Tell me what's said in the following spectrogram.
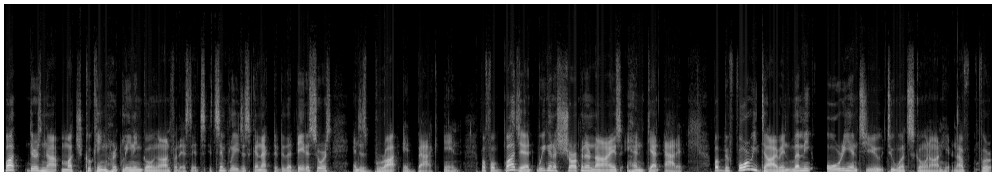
but there's not much cooking or cleaning going on for this. It's, it's simply just connected to the data source and just brought it back in. But for budget, we're going to sharpen our knives and get at it. But before we dive in, let me orient you to what's going on here. Now, for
